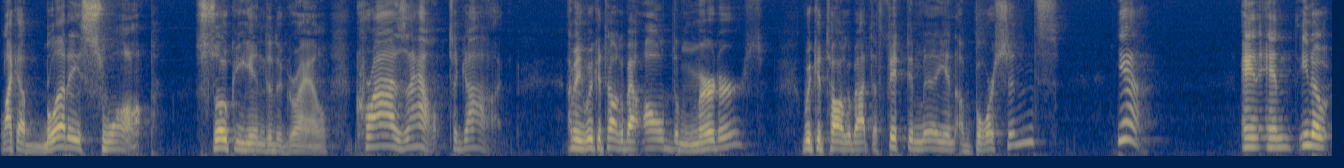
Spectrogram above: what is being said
like a bloody swamp soaking into the ground, cries out to God. I mean, we could talk about all the murders, we could talk about the 50 million abortions. Yeah. And, and you know,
